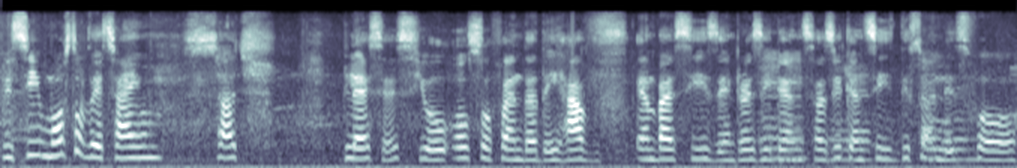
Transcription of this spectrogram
You see, most of the time, such places you'll also find that they have embassies and residents. Mm-hmm. As you can see, this one is for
